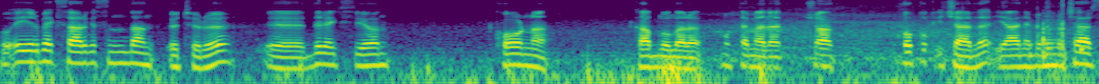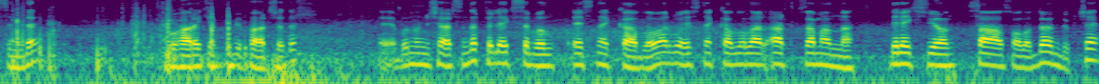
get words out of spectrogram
Bu airbag sargısından ötürü e, direksiyon korna kabloları muhtemelen şu an kopuk içeride. Yani bunun içerisinde bu hareketli bir parçadır. E, bunun içerisinde flexible esnek kablo var. Bu esnek kablolar artık zamanla direksiyon sağa sola döndükçe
